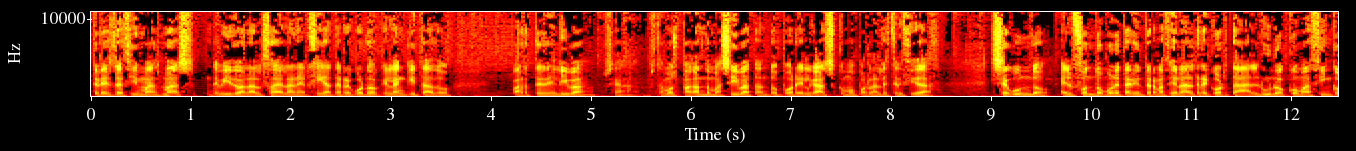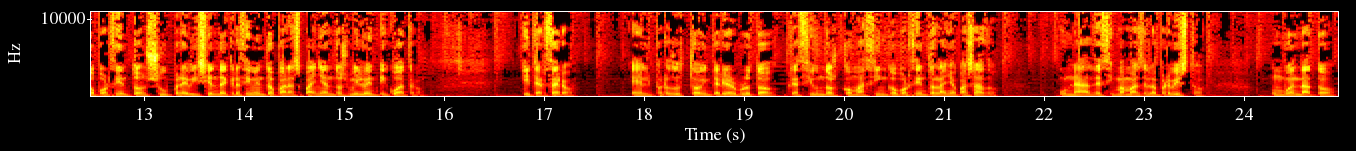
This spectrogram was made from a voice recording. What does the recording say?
tres décimas más debido al alza de la energía. Te recuerdo que le han quitado parte del IVA, o sea, estamos pagando más IVA tanto por el gas como por la electricidad. Segundo, el Fondo Monetario Internacional recorta al 1,5% su previsión de crecimiento para España en 2024. Y tercero, el Producto Interior Bruto creció un 2,5% el año pasado, una décima más de lo previsto. Un buen dato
